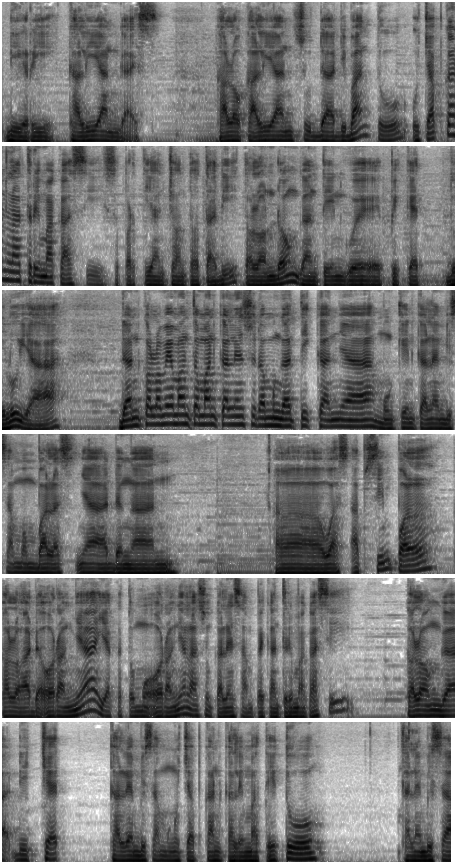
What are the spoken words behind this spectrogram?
diri kalian, guys. Kalau kalian sudah dibantu, ucapkanlah terima kasih seperti yang contoh tadi. Tolong dong gantiin gue piket dulu ya. Dan kalau memang teman kalian sudah menggantikannya, mungkin kalian bisa membalasnya dengan uh, WhatsApp simple. Kalau ada orangnya, ya ketemu orangnya langsung kalian sampaikan terima kasih. Kalau enggak di chat, kalian bisa mengucapkan kalimat itu. Kalian bisa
